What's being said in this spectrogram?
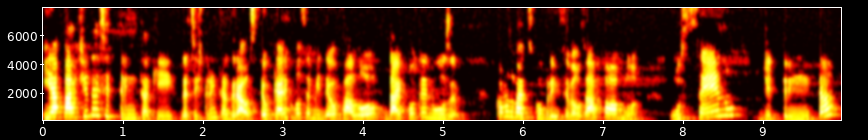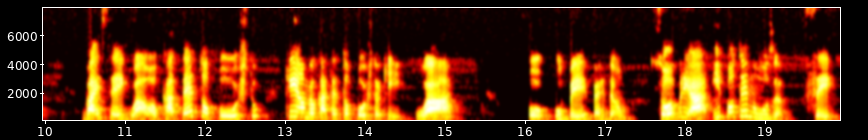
E a partir desse 30 aqui, desses 30 graus, eu quero que você me dê o valor da hipotenusa. Como você vai descobrir? Você vai usar a fórmula. O seno de 30 vai ser igual ao cateto oposto. Quem é o meu cateto oposto aqui? O A ou o B, perdão, sobre a hipotenusa, C.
